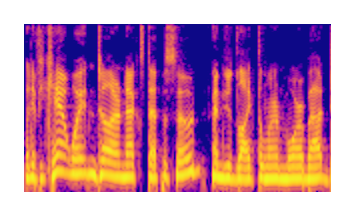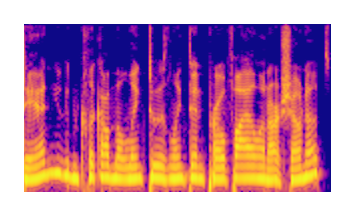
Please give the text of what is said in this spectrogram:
And if you can't wait until our next episode and you'd like to learn more about Dan, you can click on the link to his LinkedIn profile in our show notes.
